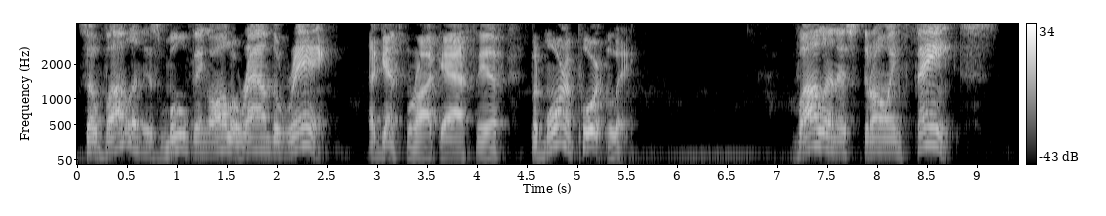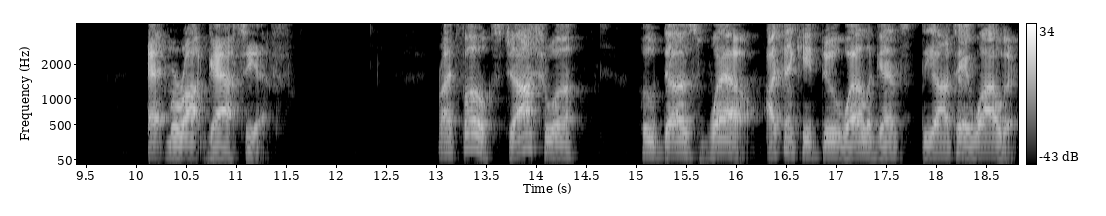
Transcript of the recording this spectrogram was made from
So Wallin is moving all around the ring against Murat Gassiev, but more importantly, Wallin is throwing feints at Murat Gassiev. Right, folks? Joshua, who does well, I think he'd do well against Deontay Wilder.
